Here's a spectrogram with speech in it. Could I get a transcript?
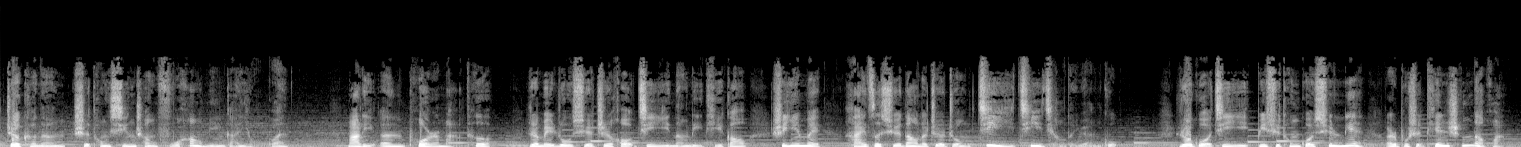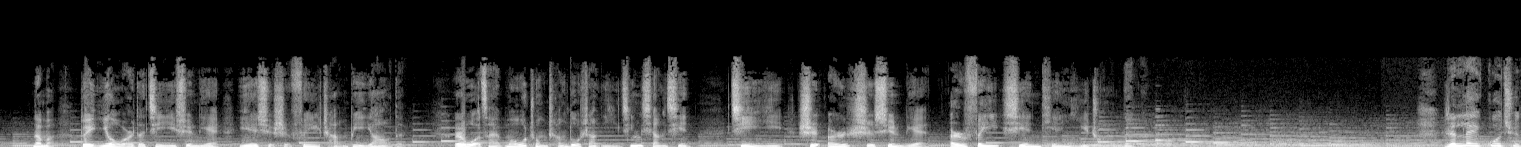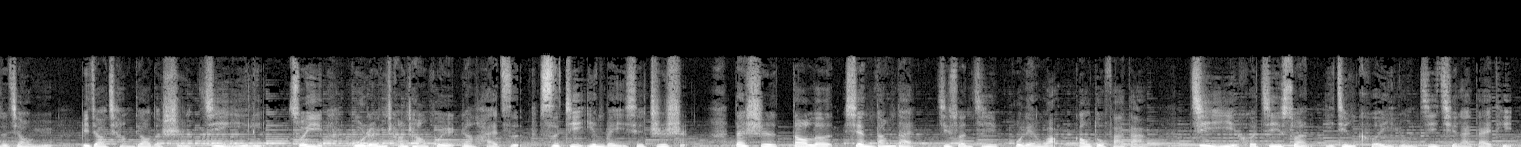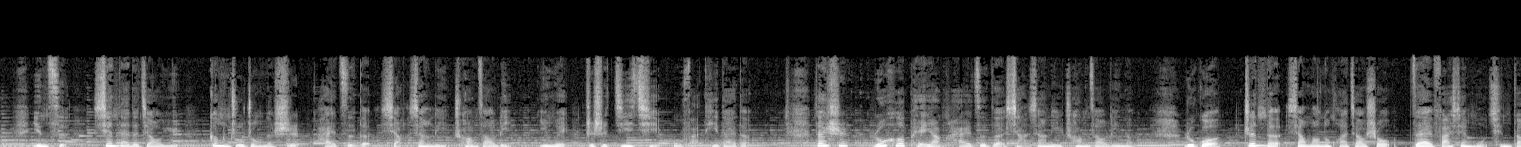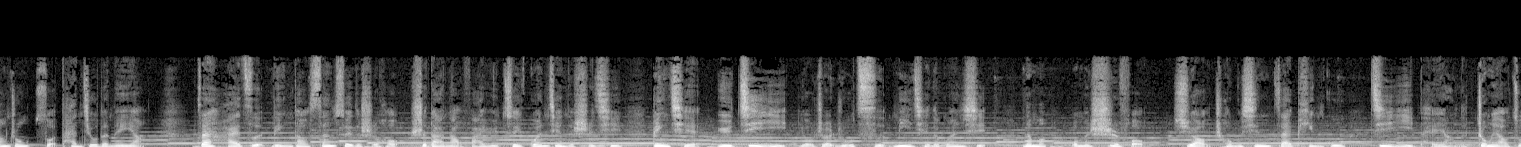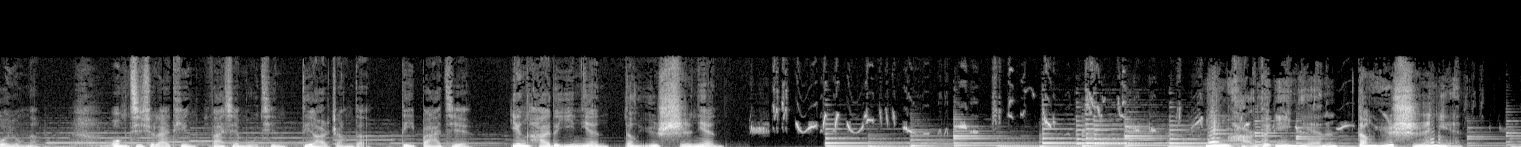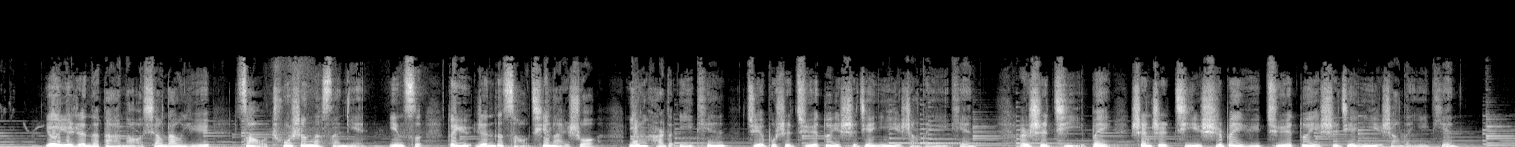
这可能是同形成符号敏感有关。马里恩·珀尔马特认为，入学之后记忆能力提高，是因为孩子学到了这种记忆技巧的缘故。如果记忆必须通过训练而不是天生的话，那么对幼儿的记忆训练也许是非常必要的。而我在某种程度上已经相信，记忆是儿时训练，而非先天遗传的。人类过去的教育比较强调的是记忆力，所以古人常常会让孩子死记硬背一些知识。但是到了现当代，计算机、互联网高度发达，记忆和计算已经可以用机器来代替，因此现代的教育。更注重的是孩子的想象力、创造力，因为这是机器无法替代的。但是，如何培养孩子的想象力、创造力呢？如果真的像王东华教授在《发现母亲》当中所探究的那样，在孩子零到三岁的时候是大脑发育最关键的时期，并且与记忆有着如此密切的关系，那么我们是否需要重新再评估记忆培养的重要作用呢？我们继续来听《发现母亲》第二章的第八节：婴孩的一年等于十年。婴孩的一年等于十年。由于人的大脑相当于早出生了三年，因此对于人的早期来说，婴孩的一天绝不是绝对时间意义上的一天，而是几倍甚至几十倍于绝对时间意义上的一天。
